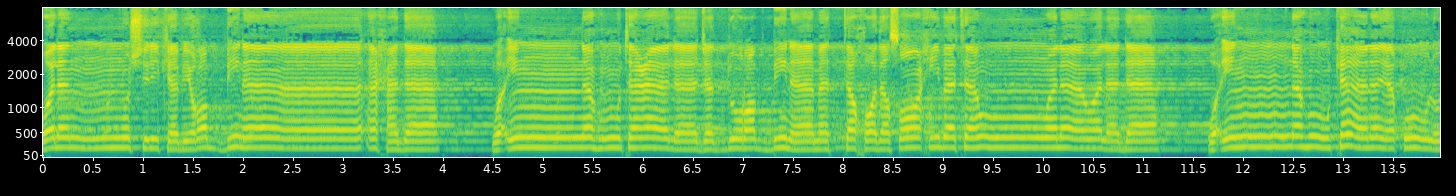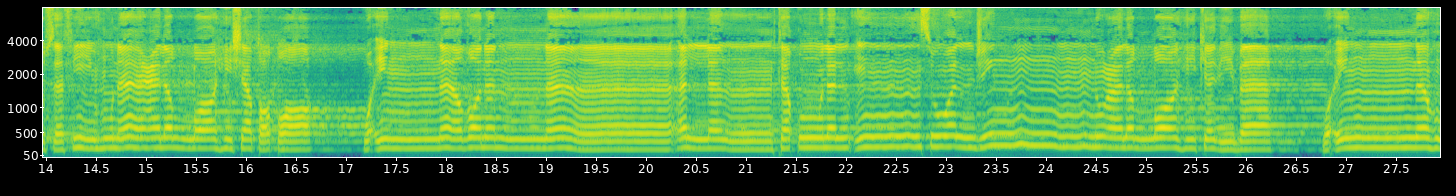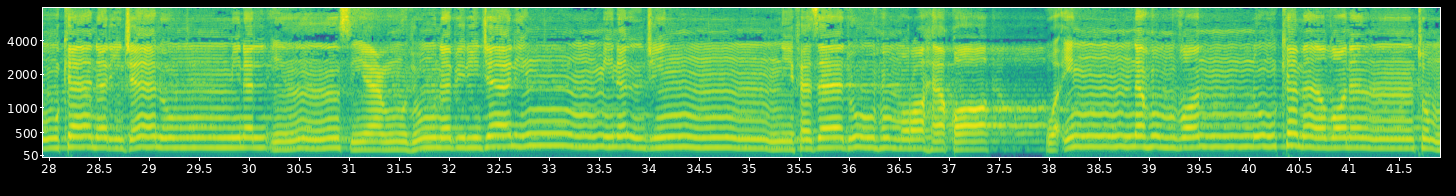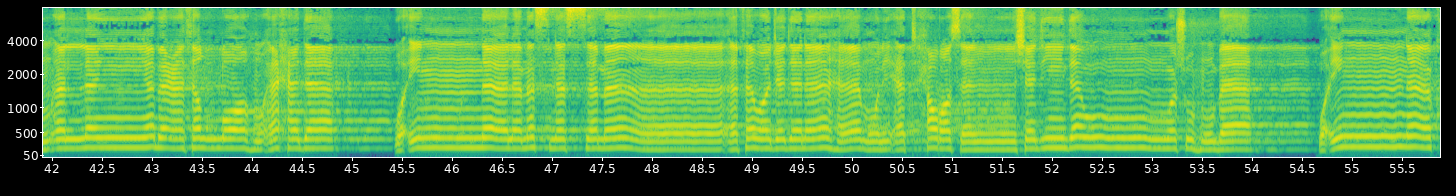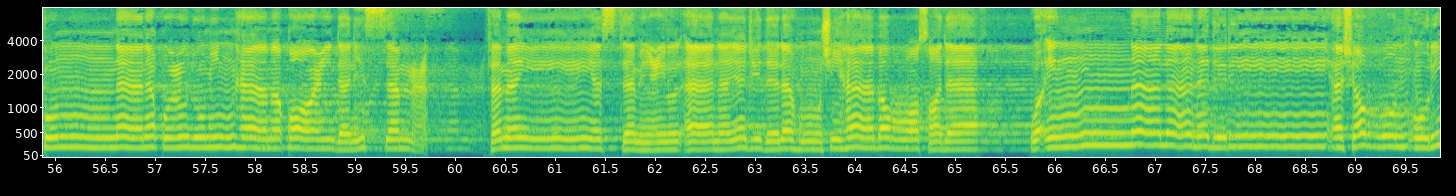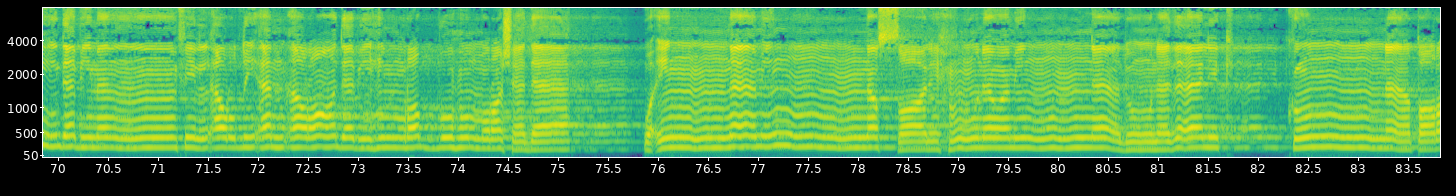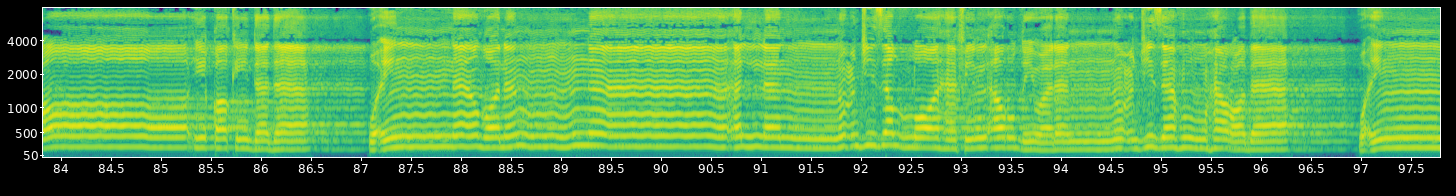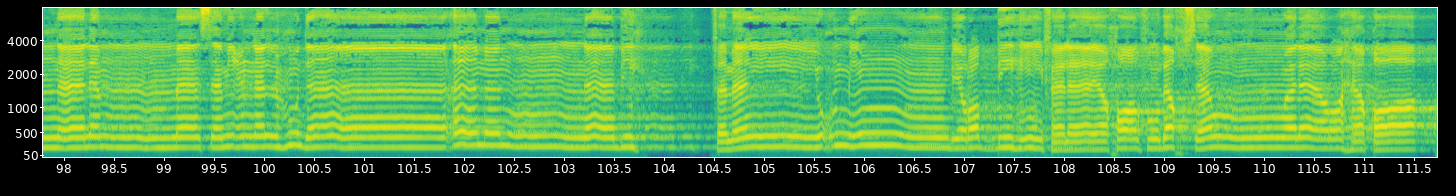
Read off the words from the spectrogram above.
ولن نشرك بربنا أحدا وإنه تعالى جد ربنا ما اتخذ صاحبة ولا ولدا وإنه كان يقول سفيهنا على الله شططا وإنا ظننا أن لن تقول الإنس والجن على الله كذبا وانه كان رجال من الانس يعوذون برجال من الجن فزادوهم رهقا وانهم ظنوا كما ظننتم ان لن يبعث الله احدا وانا لمسنا السماء فوجدناها ملئت حرسا شديدا وشهبا وانا كنا نقعد منها مقاعد للسمع فمن يستمع الان يجد له شهابا رصدا وأنا لا ندري اشر اريد بمن في الأرض ام اراد بهم ربهم رشدا وانا منا الصالحون ومنا دون ذلك كنا طرائق قددا وإنا ظننا أن لن نعجز الله في الأرض ولن نعجزه هربا وإنا لما سمعنا الهدى آمنا به فمن يؤمن بربه فلا يخاف بخسا ولا رهقا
